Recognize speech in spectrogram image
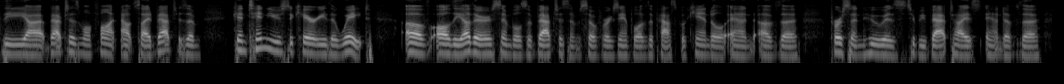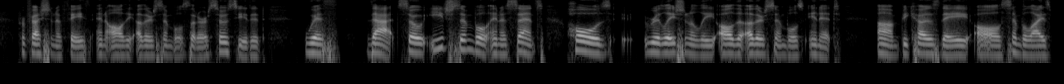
the uh, baptismal font outside baptism continues to carry the weight of all the other symbols of baptism. So, for example, of the paschal candle and of the person who is to be baptized and of the profession of faith and all the other symbols that are associated with that. So each symbol, in a sense, holds relationally all the other symbols in it um, because they all symbolize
